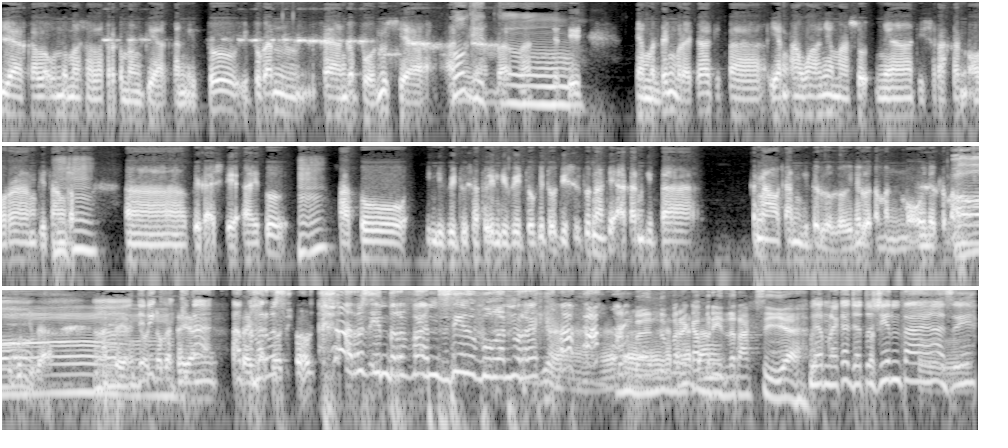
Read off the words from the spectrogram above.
ya kalau untuk masalah perkembangbiakan itu itu kan saya anggap bonus ya. Oh, anu ya, gitu. Mbak, Mas. Jadi yang penting mereka kita yang awalnya masuknya diserahkan orang ditangkap Mm-mm. eh, BKSDA itu Mm-mm. satu individu satu individu gitu di situ nanti akan kita kenalkan gitu loh, loh ini lo temanmu ini lo temanmu Oh. Itu juga ada yang jadi cocok, ada kita yang- ada harus cocok. harus intervensi hubungan mereka Ya, Membantu mereka berinteraksi ya. biar mereka jatuh cinta ya sih.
